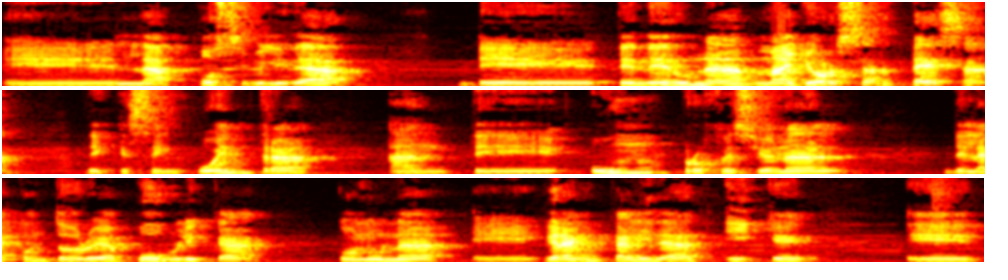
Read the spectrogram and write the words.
la posibilidad de tener una mayor certeza de que se encuentra ante un profesional de la contaduría pública con una eh, gran calidad y que eh,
